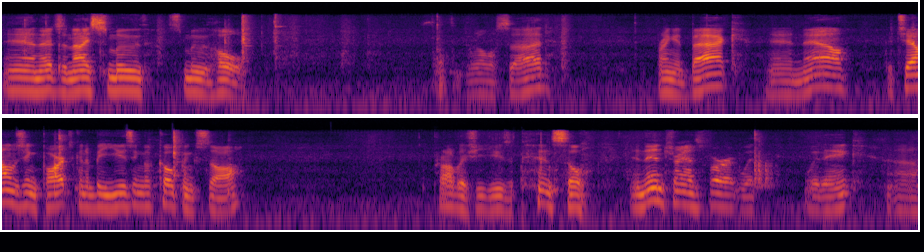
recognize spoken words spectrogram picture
And that's a nice smooth, smooth hole. Drill aside. Bring it back. And now the challenging part is going to be using a coping saw. Probably should use a pencil and then transfer it with, with ink. Uh,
